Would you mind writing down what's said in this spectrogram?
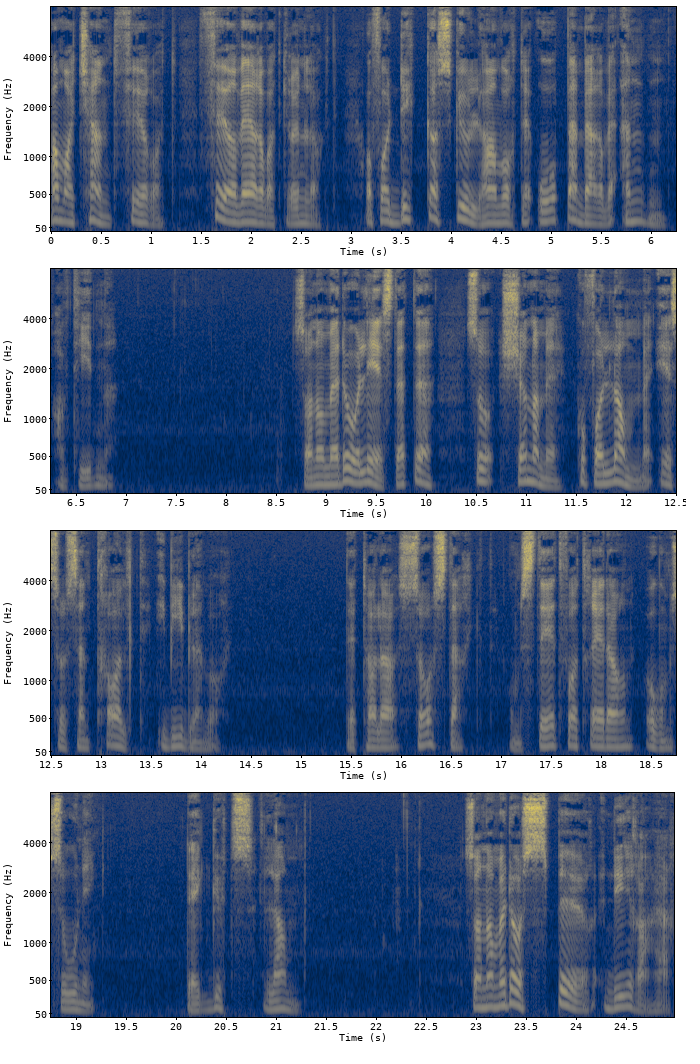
Han var kjent før åt, før været vart grunnlagt, og for dykkar skuld har han vorte åpenbær ved enden av tidene. Så når vi da les dette, så skjønner vi hvorfor lammet er så sentralt i Bibelen vår. Det taler så sterkt om stedfortrederen og om soning. Det er Guds lam. Så når vi da spør dyra her,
